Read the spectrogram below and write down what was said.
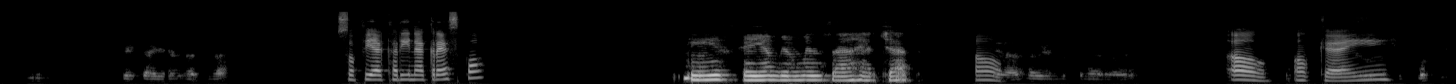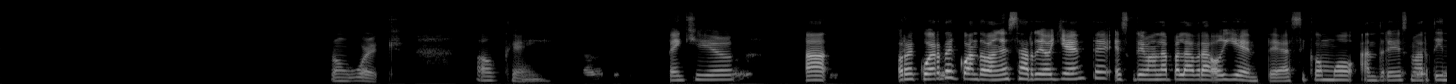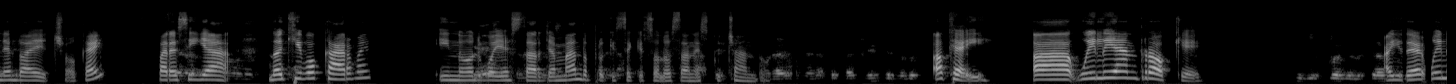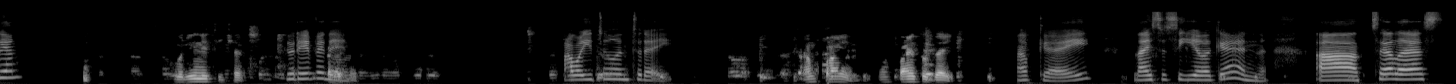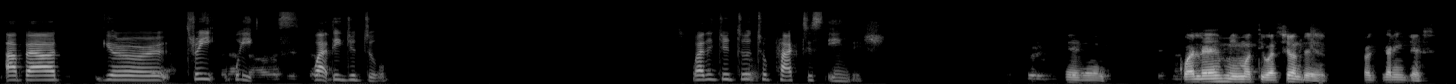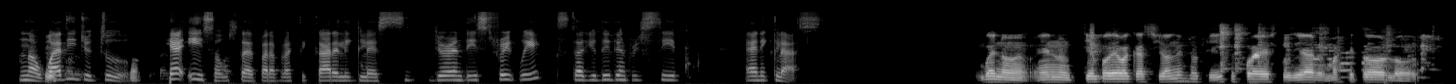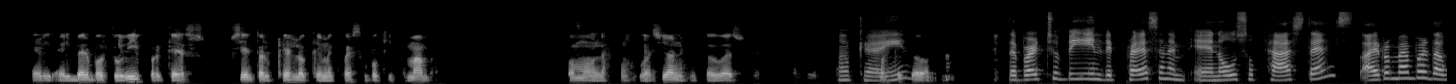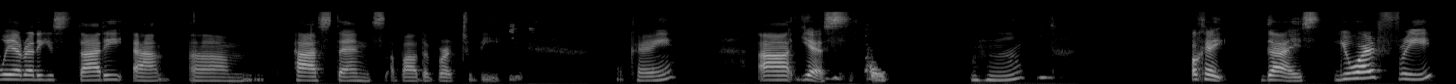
Sofía Karina Crespo. Miss, ella envió un mensaje al chat. Oh. Oh, okay. From work. Okay. Thank you. Ah, recuerden cuando van a estar de oyente, escriban la palabra oyente, así como Andrés Martínez lo ha hecho, ¿ok? Para así ya no equivocarme y no le voy a estar llamando porque sé que solo están escuchando. Ok. Ah, William Roque. Are you there, William? Good evening, teacher. Good evening. How are you doing today? I'm fine. I'm fine today. Okay. Nice to see you again. Uh, tell us about your three weeks. What did you do? What did you do to practice English? Eh, ¿Cuál es mi motivación de practicar inglés? No, what did you do? ¿Qué hizo usted para practicar el inglés during these three weeks that you didn't receive any class? Bueno, en un tiempo de vacaciones lo que hice fue estudiar más que todo los, el, el verbo to be porque es, siento que es lo que me cuesta un poquito más, como las conjugaciones y todo eso. Okay. todo. The verb to be in the present and, and also past tense. I remember that we already studied um, um, past tense about the verb to be. Okay. Uh, yes. Mhm. Okay, guys, you are free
